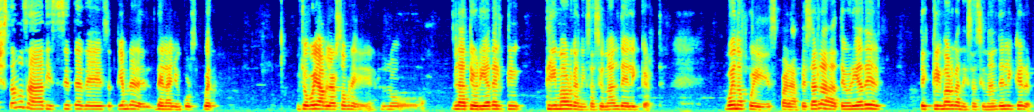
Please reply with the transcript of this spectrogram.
Noches, estamos a 17 de septiembre del, año en curso. Bueno, yo voy a hablar sobre la teoría del clima organizacional de Likert. Bueno, pues para empezar, la teoría del, clima organizacional de Likert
